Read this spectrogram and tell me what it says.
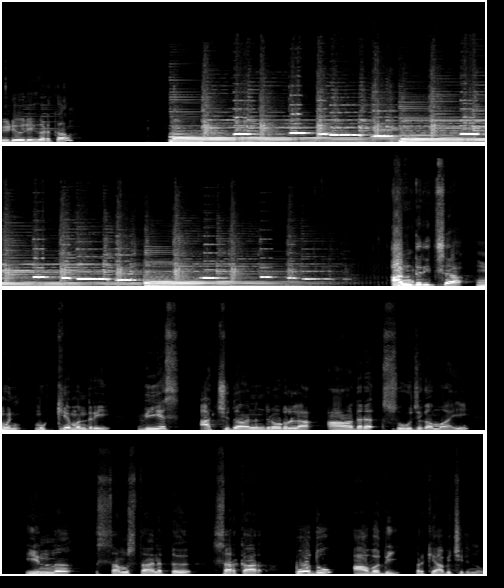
വീഡിയോയിലേക്ക് കിടക്കാം. അന്തരിച്ച മുൻ മുഖ്യമന്ത്രി വി എസ് അച്യുതാനന്ദനോടുള്ള ആദര സൂചകമായി ഇന്ന് സംസ്ഥാനത്ത് സർക്കാർ പൊതു അവധി പ്രഖ്യാപിച്ചിരുന്നു.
